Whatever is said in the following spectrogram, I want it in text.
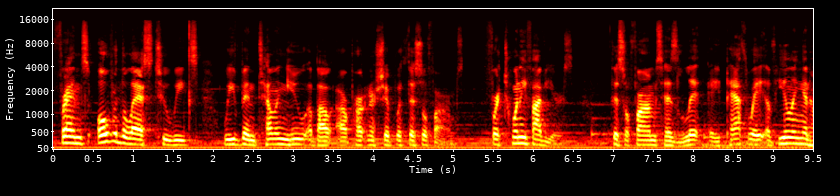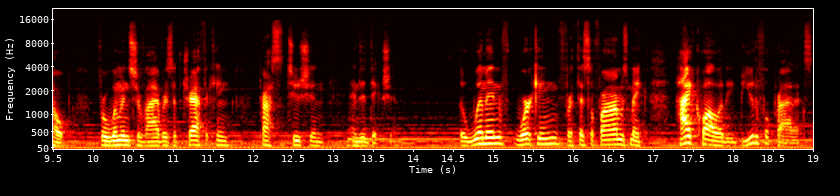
Friends, over the last two weeks, we've been telling you about our partnership with Thistle Farms. For 25 years, Thistle Farms has lit a pathway of healing and hope for women survivors of trafficking, prostitution, and addiction. The women working for Thistle Farms make high quality, beautiful products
